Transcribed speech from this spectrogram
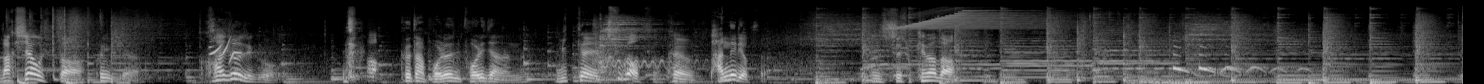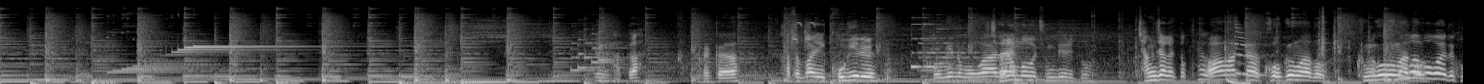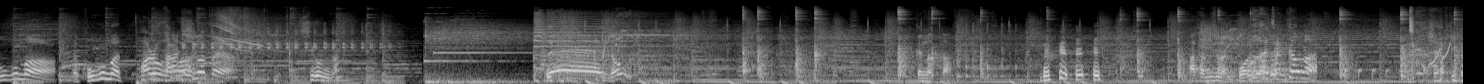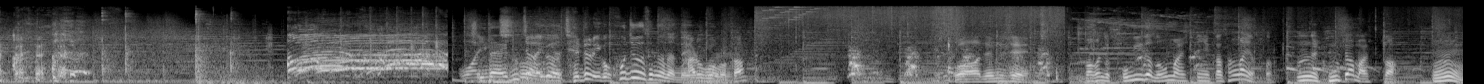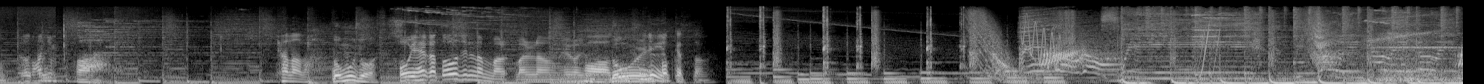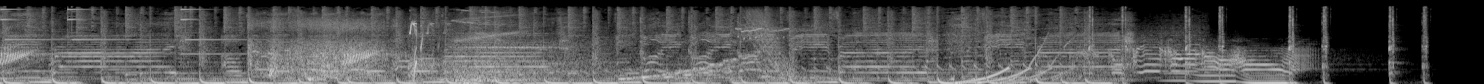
낚시하고 싶다. 그니까요. 가져야 돼 그거. 그거 다 버려, 버리지 않았나? 밑에 추가 없어. 그냥 바늘이 없어. 어, 진짜 좋긴 하다. 갈까요? 가서 빨리 고기를 고기는 먹어야 저녁 돼. 먹을 준비를 또 장작을 또 캐고. 아 맞다 고구마도. 아, 고구마. 먹어야 돼 고구마. 야, 고구마 바로 가, 다 바로. 식었다 야. 식었나? let's go! 끝났다. 아 잠시만. 와, 잠깐만. 와 이거 진짜 이거 제대로 이거 호주 생각난다. 바로 구워볼까? 와 냄새. 와 근데 고기가 너무 맛있으니까 상관이 없어. 근데 진짜 맛있다. 와. 편하다. 너무 좋았어. 거의 해가 떨어질란 말, 말랑 해가지고. 와 너무 너무 이뻤겠다.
